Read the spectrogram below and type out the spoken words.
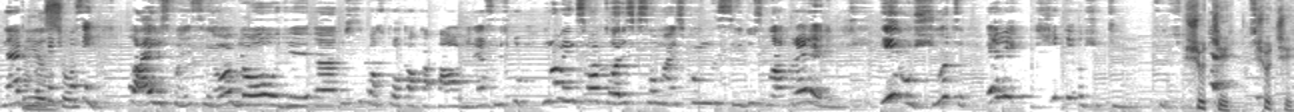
Né? Porque, Isso. tipo assim, lá eles conheciam o Jodie, uh, não sei se eu posso colocar o Capaldi nessa, mas tipo, normalmente são atores que são mais conhecidos lá pra ele. E o Chute, ele. Chute ou Chute? Chute, chute.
